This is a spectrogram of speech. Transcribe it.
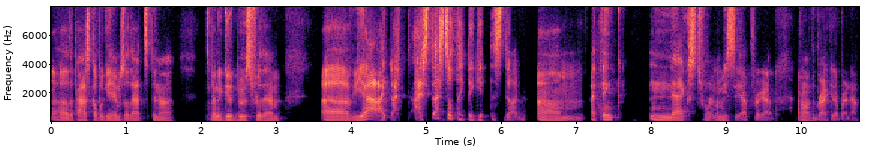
uh the past couple games, so that's been a it's been a good boost for them. Uh, yeah, I, I, I I still think they get this done. Um, I think next, let me see, I forgot. I don't have the bracket up right now,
